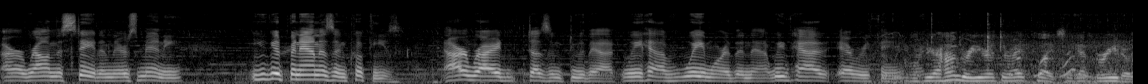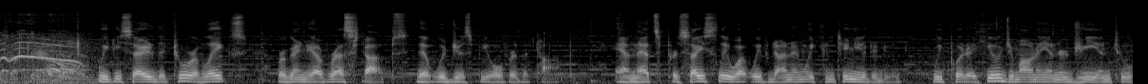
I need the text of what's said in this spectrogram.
are around the state, and there's many, you get bananas and cookies. Our ride doesn't do that. We have way more than that. We've had everything. If you're hungry, you're at the right place. They got burritos up there. We decided the Tour of Lakes, we're going to have rest stops that would just be over the top. And that's precisely what we've done and we continue to do. We put a huge amount of energy into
